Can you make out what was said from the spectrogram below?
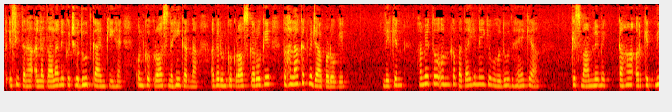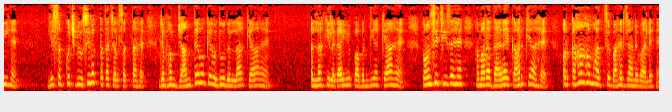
تو اسی طرح اللہ تعالیٰ نے کچھ حدود قائم کی ہیں۔ ان کو کراس نہیں کرنا۔ اگر ان کو کراس کرو گے تو ہلاکت میں جا پڑو گے۔ لیکن ہمیں تو ان کا پتہ ہی نہیں کہ وہ حدود ہیں کیا، کس معاملے میں کہاں اور کتنی ہے یہ سب کچھ بھی اسی وقت پتا چل سکتا ہے جب ہم جانتے ہوں کہ حدود اللہ کیا ہے اللہ کی لگائی ہوئی پابندیاں کیا ہیں؟ کون سی چیزیں ہیں؟ ہمارا دائرہ کار کیا ہے؟ اور کہاں ہم حد سے باہر جانے والے ہیں؟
